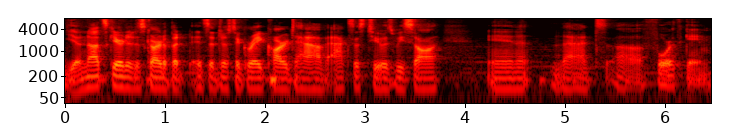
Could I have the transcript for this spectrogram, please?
yeah, not scared to discard it, but it's a, just a great card to have access to, as we saw in that uh, fourth game.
